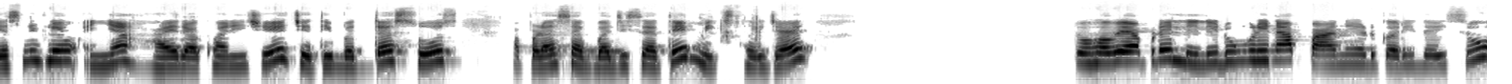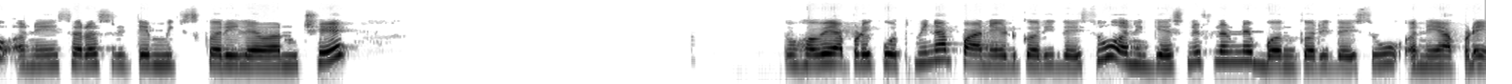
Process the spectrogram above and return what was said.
ગેસની ફ્લેમ અહીંયા હાઈ રાખવાની છે જેથી બધા સોસ આપણા શાકભાજી સાથે મિક્સ થઈ જાય. તો હવે આપણે લીલી ડુંગળીના પાન એડ કરી દઈશું અને સરસ રીતે મિક્સ કરી લેવાનું છે. તો હવે આપણે કોથમીના પાન એડ કરી દઈશું અને ગેસની ફ્લેમને બંધ કરી દઈશું અને આપણે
